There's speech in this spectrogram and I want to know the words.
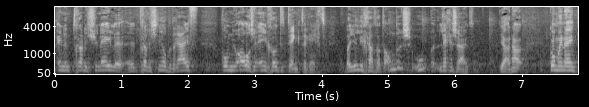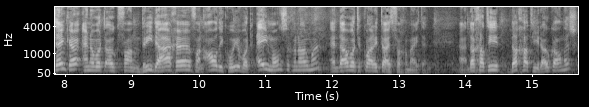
in een traditionele, eh, traditioneel bedrijf, komt nu alles in één grote tank terecht. Bij jullie gaat dat anders. Hoe, leg eens uit. Ja, nou, kom in één tanker en dan wordt ook van drie dagen van al die koeien wordt één monster genomen en daar wordt de kwaliteit van gemeten. Nou, dat, gaat hier, dat gaat hier ook anders.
